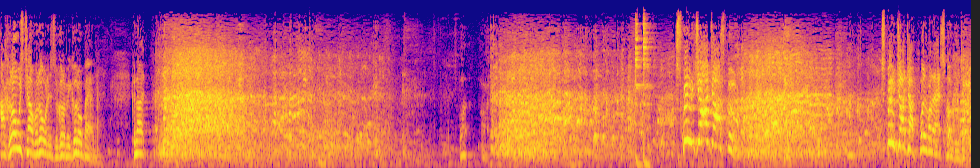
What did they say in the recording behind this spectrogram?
I can always tell an audience is going to be good or bad. Good night. what? Oh. Spoon Jar Spoon! spoon Jar Jar... What about that smoking, Joey?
